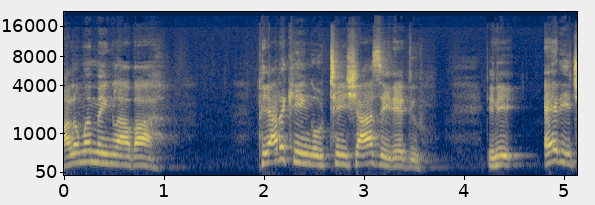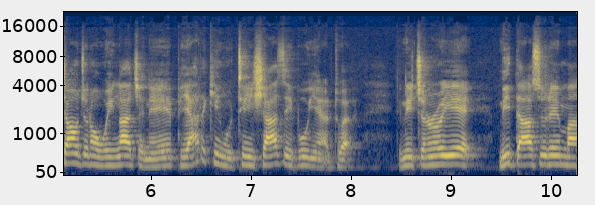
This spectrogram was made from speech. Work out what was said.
အားလုံးပဲမင်္ဂလာပါဖခင်သခင်ကိုထင်ရှားစေတဲ့သူဒီနေ့အဲ့ဒီအကြောင်းကျွန်တော်ဝင်ငါချင်တယ်ဖခင်သခင်ကိုထင်ရှားစေဖို့ရန်အတွက်ဒီနေ့ကျွန်တော်ရဲ့မိသားစုထဲမှာ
